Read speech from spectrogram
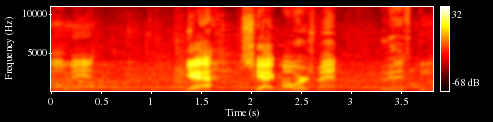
Oh man. Yeah, Skag mowers, man. Look at this Beasley.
